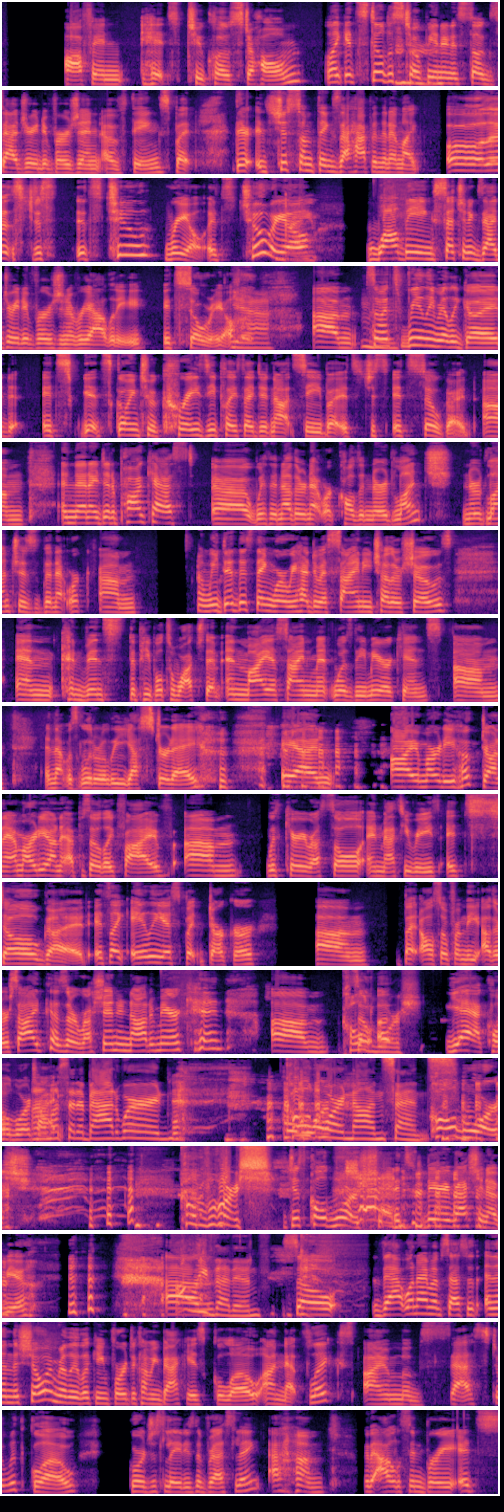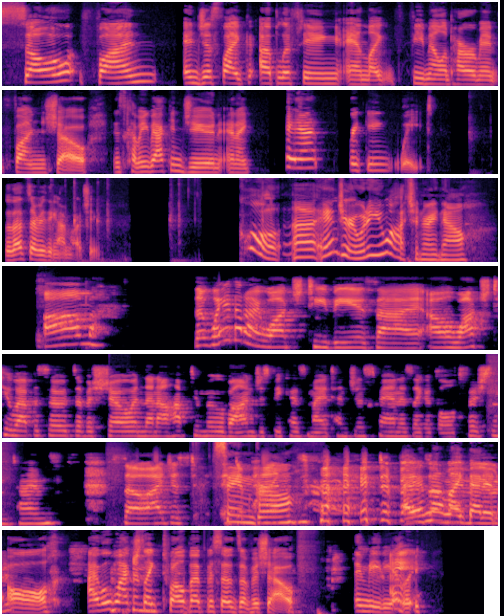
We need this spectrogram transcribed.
often hits too close to home. Like it's still dystopian and it's still exaggerated version of things, but there it's just some things that happen that I'm like, oh, that's just it's too real. It's too real Right. while being such an exaggerated version of reality. It's so real. Yeah. Um, So it's really, really good. It's it's going to a crazy place I did not see, but it's just it's so good. Um, and then I did a podcast uh, with another network called the Nerd Lunch. Nerd Lunch is the network, um, and we did this thing where we had to assign each other shows and convince the people to watch them. And my assignment was the Americans, um, and that was literally yesterday. and I'm already hooked on it. I'm already on episode like five um, with Keri Russell and Matthew Rhys. It's so good. It's like Alias but darker, um, but also from the other side because they're Russian and not American. Um, Cold so, uh, War. Yeah, Cold War I almost said a bad word. Cold Cold War. War nonsense. Cold War. sh- Cold War. sh- Just Cold War. sh- It's very Russian of you. I'll Um, leave that in. So that one I'm obsessed with. And then the show I'm really looking forward to coming back is Glow on Netflix. I'm obsessed with Glow. Gorgeous Ladies of Wrestling um, with Alison Brie. It's so fun and just like uplifting and like female empowerment fun show. It's coming back in June and I can't freaking wait. So that's everything I'm watching. Cool. Uh, Andrea, what are you watching right now? Um, the way that I watch TV is that I'll watch two episodes of a show and then I'll have to move on just because my attention span is like a goldfish sometimes. So I just it Same girl. it depends. I am not on my like that at all. I will watch like 12 episodes of a show immediately.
